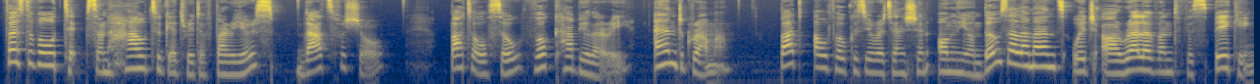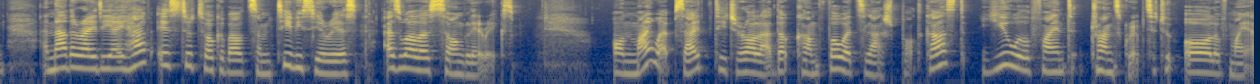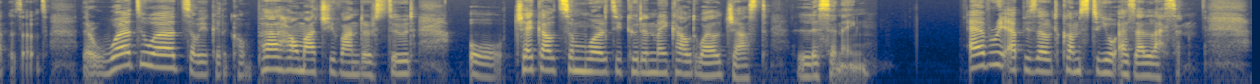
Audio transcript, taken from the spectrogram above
First of all, tips on how to get rid of barriers, that's for sure, but also vocabulary and grammar but I'll focus your attention only on those elements which are relevant for speaking. Another idea I have is to talk about some TV series as well as song lyrics. On my website, teacherola.com forward slash podcast, you will find transcripts to all of my episodes. They're word to word, so you can compare how much you've understood or check out some words you couldn't make out while just listening. Every episode comes to you as a lesson.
